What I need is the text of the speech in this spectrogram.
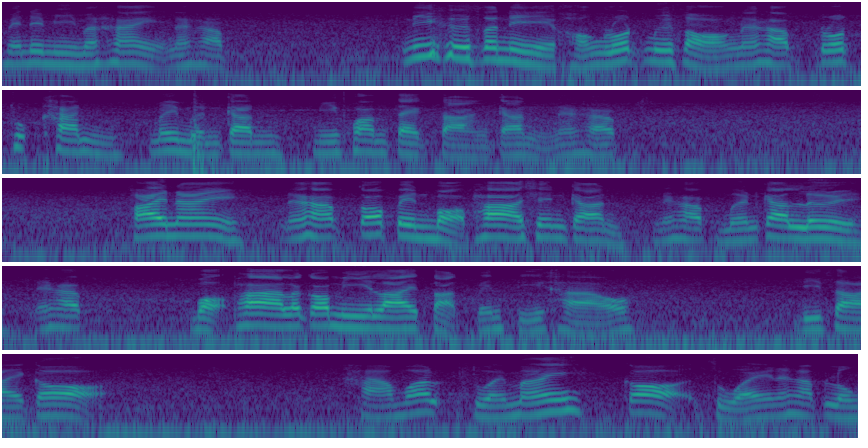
ไม่ได้มีมาให้นะครับ นี่คือเสน่ห์ของรถมือสองนะครับ รถทุกคันไม่เหมือนกันมีความแตกต่างกันนะครับ ภายในนะครับก็เป็นเบาะผ้าเช่นกันนะครับ เหมือนกันเลยนะครับ เบาะผ้าแล้วก็มีลายตัดเป็นสีขาว ดีไซน์ก็ถามว่าสวยไหมก็สวยนะครับลง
